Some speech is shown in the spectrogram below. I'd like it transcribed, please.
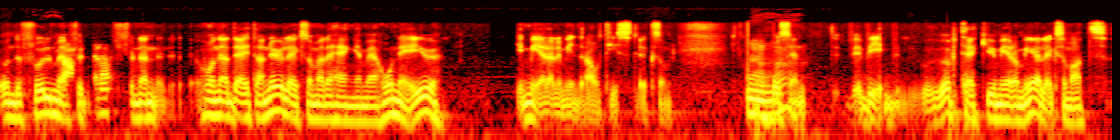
under full med. För, för den, hon jag dejtar nu liksom, eller hänger med, hon är ju mer eller mindre autist. Liksom. Mm. Och sen vi, vi upptäcker ju mer och mer liksom att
